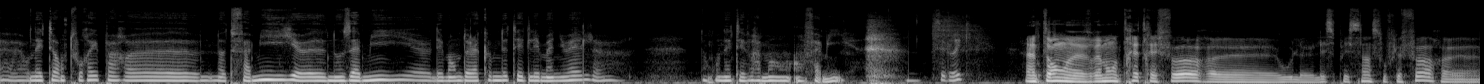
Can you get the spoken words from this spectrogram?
Euh, on était entouré par euh, notre famille, euh, nos amis, euh, des membres de la communauté de l'Emmanuel. donc on était vraiment en famille. Cédric? Un temps euh, vraiment très très fort euh, où le- l'Esprit Saint souffle fort. euh,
